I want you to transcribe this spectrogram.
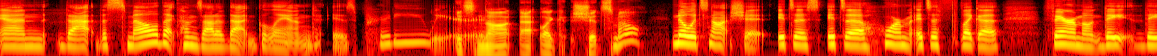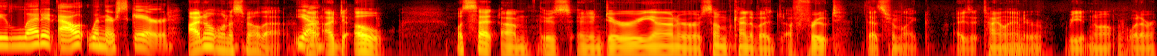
and that the smell that comes out of that gland is pretty weird. It's not at, like shit smell. No, it's not shit. It's a it's a hormone. It's a like a pheromone. They they let it out when they're scared. I don't want to smell that. Yeah. I, I d- oh, what's that? Um, there's an durian or some kind of a, a fruit that's from like is it Thailand or Vietnam or whatever.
